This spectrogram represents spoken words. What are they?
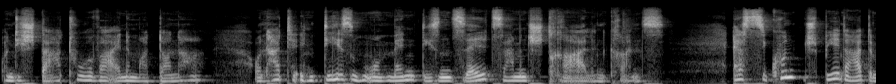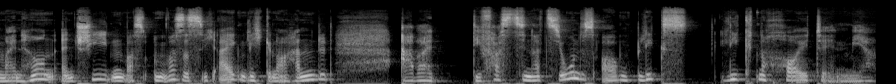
Und die Statue war eine Madonna und hatte in diesem Moment diesen seltsamen Strahlenkranz. Erst Sekunden später hatte mein Hirn entschieden, was, um was es sich eigentlich genau handelt, aber die Faszination des Augenblicks liegt noch heute in mir.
